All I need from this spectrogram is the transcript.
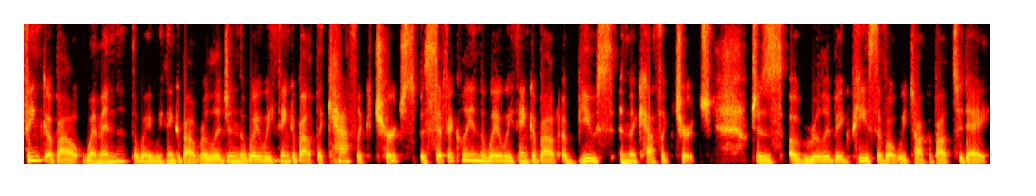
think about women, the way we think about religion, the way we think about the Catholic Church specifically, and the way we think about abuse in the Catholic Church, which is a really big piece of what we talk about today.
